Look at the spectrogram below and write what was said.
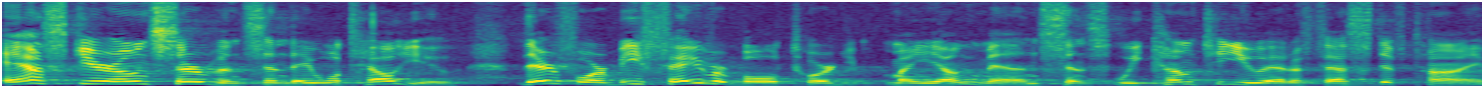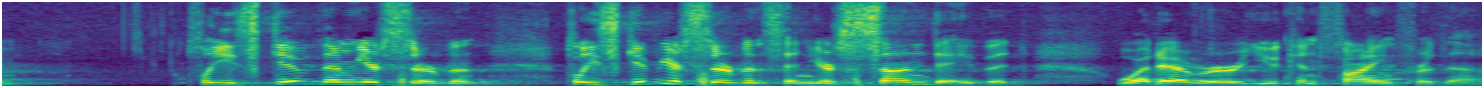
Ask your own servants, and they will tell you. Therefore, be favorable toward my young men, since we come to you at a festive time. Please give them your servant, please give your servants and your son David whatever you can find for them.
